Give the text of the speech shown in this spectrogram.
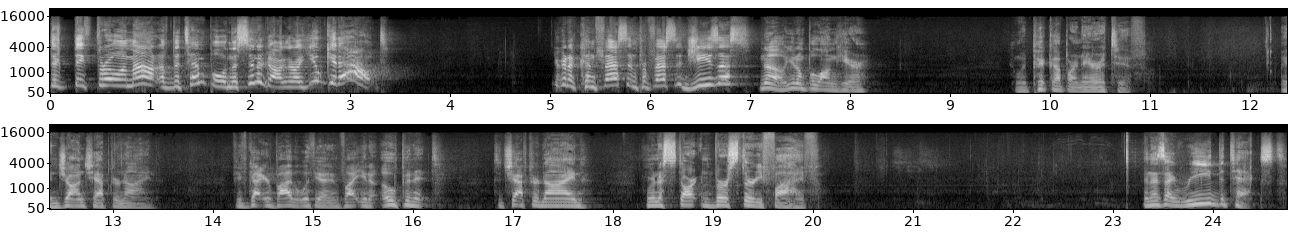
they, they throw him out of the temple and the synagogue. They're like, You get out. You're going to confess and profess that Jesus? No, you don't belong here. And we pick up our narrative in John chapter 9. If you've got your Bible with you, I invite you to open it to chapter 9. We're going to start in verse 35. And as I read the text,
